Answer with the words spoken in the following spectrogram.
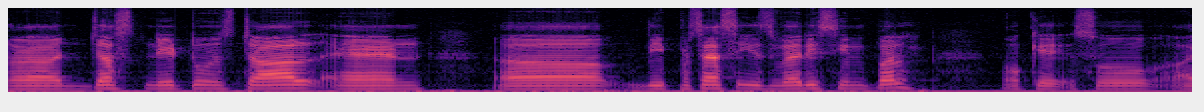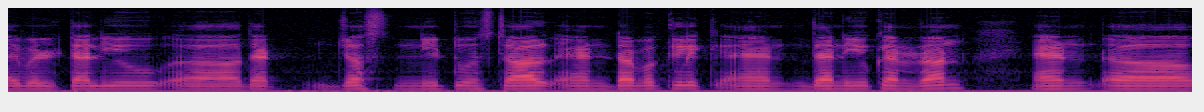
uh, just need to install and uh, the process is very simple okay? So I will tell you uh, that just need to install and double click and then you can run and uh,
